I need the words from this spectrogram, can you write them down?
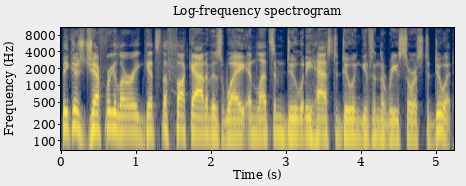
Because Jeffrey Lurie gets the fuck out of his way and lets him do what he has to do and gives him the resource to do it.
